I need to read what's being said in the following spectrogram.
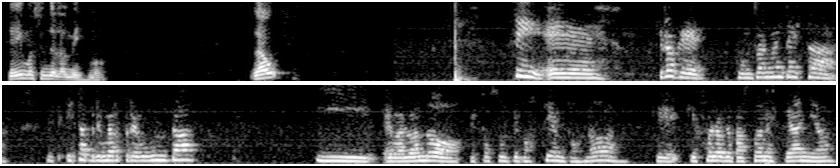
Seguimos siendo lo mismo. Lau. Sí, eh, creo que puntualmente esta, esta primera pregunta y evaluando estos últimos tiempos, ¿no? ¿Qué, fue lo que pasó en este año?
